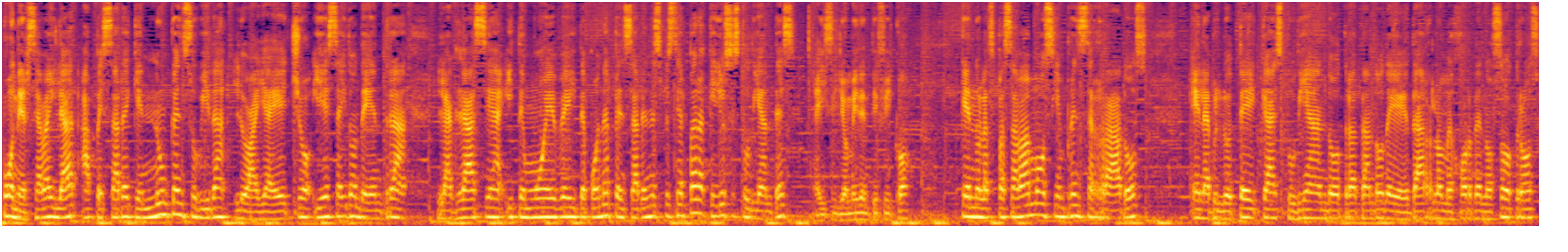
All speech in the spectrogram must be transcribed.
ponerse a bailar a pesar de que nunca en su vida lo haya hecho y es ahí donde entra la gracia y te mueve y te pone a pensar en especial para aquellos estudiantes, ahí sí yo me identifico, que nos las pasábamos siempre encerrados en la biblioteca, estudiando, tratando de dar lo mejor de nosotros.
